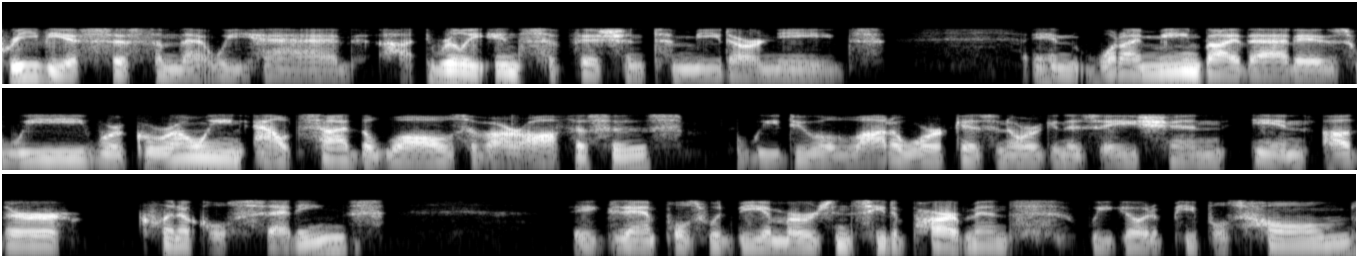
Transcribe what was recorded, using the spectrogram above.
previous system that we had uh, really insufficient to meet our needs. And what I mean by that is we were growing outside the walls of our offices. We do a lot of work as an organization in other clinical settings Examples would be emergency departments. We go to people's homes.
